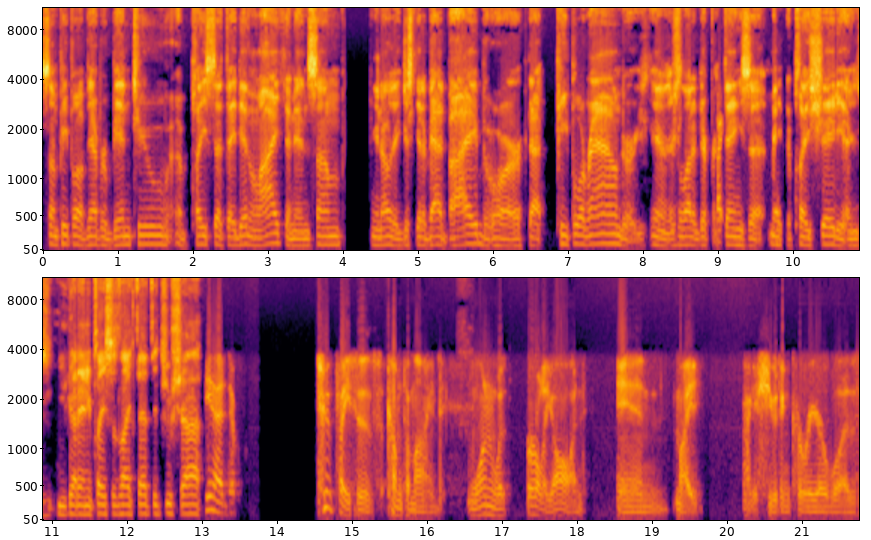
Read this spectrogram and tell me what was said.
Some people have never been to a place that they didn't like, and then some, you know, they just get a bad vibe or got people around, or you know, there's a lot of different things that make the place shady. You got any places like that that you shot? Yeah, there, two places come to mind. One was early on in my, I guess, shooting career was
